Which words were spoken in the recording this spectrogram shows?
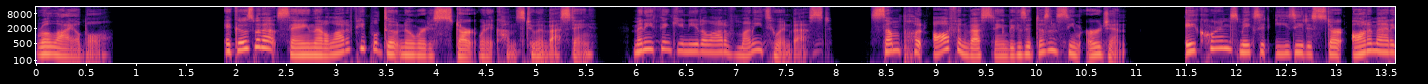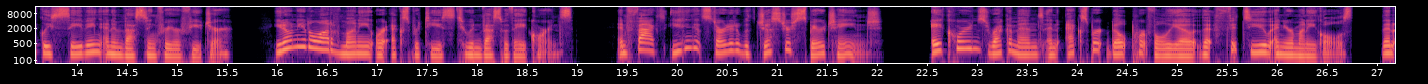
reliable. It goes without saying that a lot of people don't know where to start when it comes to investing. Many think you need a lot of money to invest. Some put off investing because it doesn't seem urgent. Acorns makes it easy to start automatically saving and investing for your future. You don't need a lot of money or expertise to invest with Acorns. In fact, you can get started with just your spare change. Acorns recommends an expert built portfolio that fits you and your money goals, then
